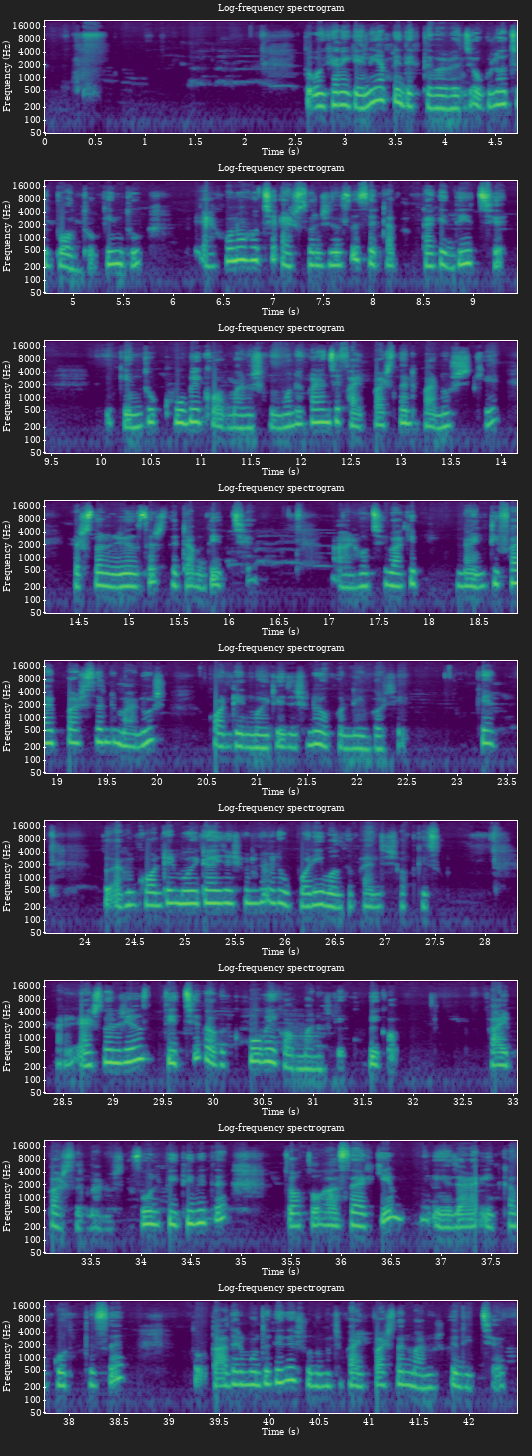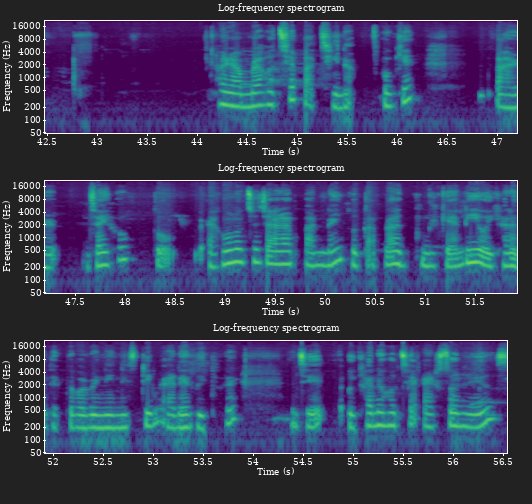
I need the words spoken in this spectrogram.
তো ওইখানে গেলেই আপনি দেখতে পারবেন যে ওগুলো হচ্ছে বন্ধ। কিন্তু এখনও হচ্ছে অ্যাডসন রিলসে সেটা আপনাকে দিচ্ছে। কিন্তু খুবই কম মানুষকে মনে করেন যে ফাইভ পার্সেন্ট মানুষকে অ্যাডসন রিলসের সেট আপ দিচ্ছে। আর হচ্ছে বাকি নাইনটি ফাইভ পার্সেন্ট মানুষ কন্টেন্ট মনিটাইজেশনের উপর নির্ভরশীল। ওকে তো এখন কন্টেন্ট মনিটাইজেশনের উপরেই বলতে পারেন যে সব কিছু আর অ্যাডসন রিলস দিচ্ছে, তবে খুবই কম মানুষকে, খুবই কম। ফাইভ পার্সেন্ট মানুষ। ফুল পৃথিবীতে যত আছে আর কি যারা ইনকাম করতেছে, তো তাদের মধ্যে থেকে শুধুমাত্র ফাইভ পার্সেন্ট মানুষকে দিচ্ছে। আর আমরা হচ্ছে পাচ্ছি না ওকে আর যাই হোক, তো এখন হচ্ছে যারা পান নাই, তো আপনারা গেলেই ওইখানে দেখতে পাবেন পারবেন ইনস্টিম অ্যাডের ভিতরে, যে ওইখানে হচ্ছে অ্যাডসন রিলস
